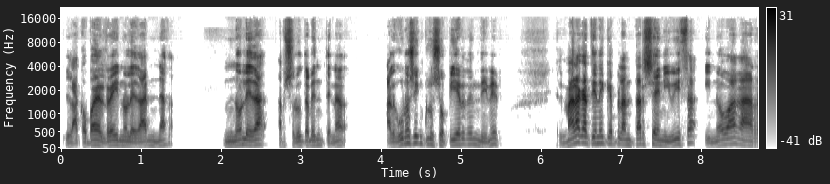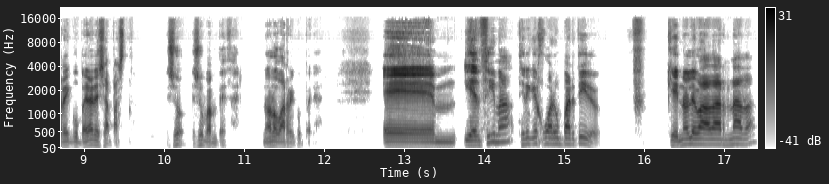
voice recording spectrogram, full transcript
la Copa del Rey no le da nada no le da absolutamente nada. Algunos incluso pierden dinero. El Málaga tiene que plantarse en Ibiza y no va a recuperar esa pasta. Eso, eso va a empezar. No lo va a recuperar. Em, y encima tiene que jugar un partido que no le va a dar nada,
